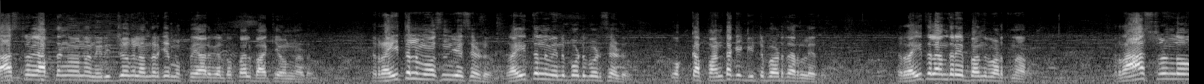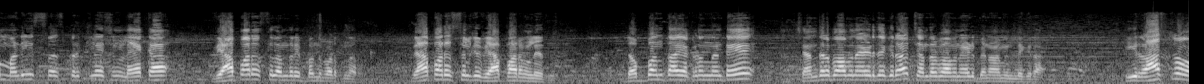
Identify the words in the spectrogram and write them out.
రాష్ట్ర వ్యాప్తంగా ఉన్న నిరుద్యోగులందరికీ ముప్పై ఆరు వేల రూపాయలు బాకీ ఉన్నాడు. రైతులను మోసం చేశాడు. రైతులను వెన్నుపోటు పొడిశాడు ఒక్క పంటకి గిట్టుబాటు ధరలేదు రైతులందరూ ఇబ్బంది పడుతున్నారు. రాష్ట్రంలో మనీ స్పెక్యులేషన్ లేక వ్యాపారస్తులందరూ ఇబ్బంది పడుతున్నారు. వ్యాపారస్తులకి వ్యాపారం లేదు. డబ్బంతా ఎక్కడుందంటే చంద్రబాబు నాయుడు దగ్గర చంద్రబాబు నాయుడు బెనామీల దగ్గర. ఈ రాష్ట్రం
